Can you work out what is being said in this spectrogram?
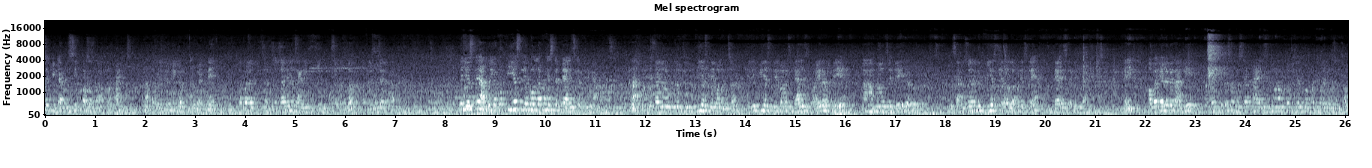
चाहिँ भिटामिन सी प्रशस्त मात्रामा पाइन्छ। होइन तपाईँले त्यो दुईवटा खानुभयो भने तपाईँलाई शरीरमा चाहिने जुन पोषक तत्त्व तपाईँले बचाएर प्राप्त गर्नुहुन्छ। र यसले हाम्रो एउटा पिएच लेभललाई पनि यसले ब्यालेन्स गरिदिने काम गर्छ। होइन? हाम्रो शरीरमा पिएच लेभल हुन्छ। यदि पिएच लेभल ब्यालेन्स भएर भने हाम्रो चाहिँ धेरै हुन्छ। त्यस हाम्रो शरीरको पिएच लेभललाई पनि यसले ब्यालेन्स गरिदिने काम है? अब एलोभेरा हामी ग्यास्ट्रिकको समस्या थाइरोइडमा कब्जियतमा पनि प्रयोग गर्न सक्छौँ।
